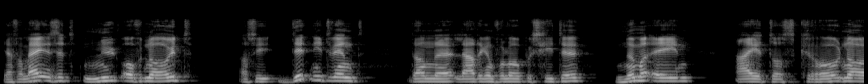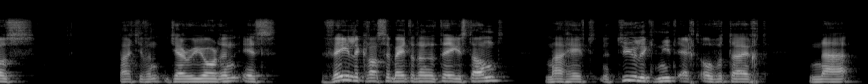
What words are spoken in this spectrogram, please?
Ja, voor mij is het nu of nooit. Als hij dit niet wint, dan uh, laat ik hem voorlopig schieten. Nummer 1, Aetos Kronos. Paardje van Jerry Jordan is vele klassen beter dan de tegenstand, maar heeft natuurlijk niet echt overtuigd na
